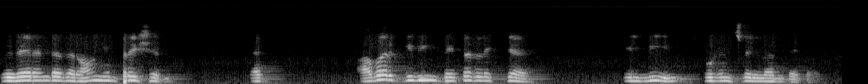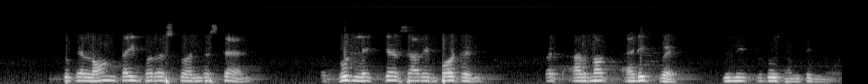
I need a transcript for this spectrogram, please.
We were under the wrong impression that our giving better lecture will mean students will learn better. It took a long time for us to understand that good lectures are important but are not adequate. You need to do something more.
